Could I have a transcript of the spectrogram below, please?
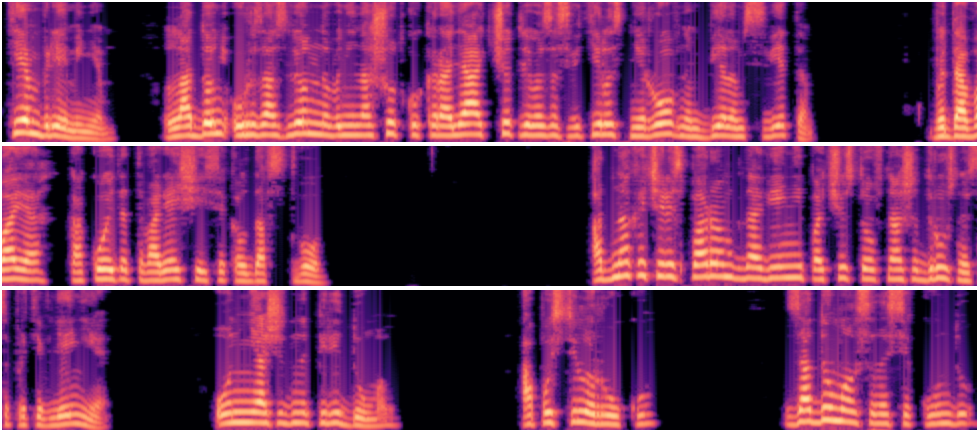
Тем временем ладонь у разозленного не на шутку короля отчетливо засветилась неровным белым светом, выдавая какое-то творящееся колдовство. Однако через пару мгновений, почувствовав наше дружное сопротивление, он неожиданно передумал, опустил руку, задумался на секунду,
